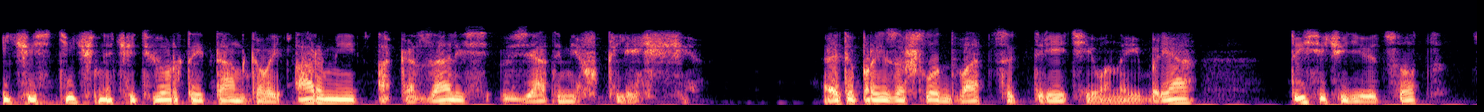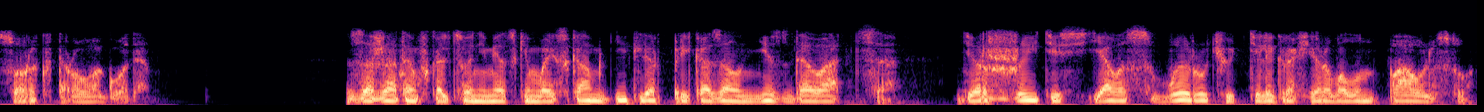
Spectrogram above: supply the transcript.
и частично 4-й танковой армии оказались взятыми в клещи. Это произошло 23 ноября 1942 года. Зажатым в кольцо немецким войскам Гитлер приказал не сдаваться – «Держитесь, я вас выручу», — телеграфировал он Паулюсу.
